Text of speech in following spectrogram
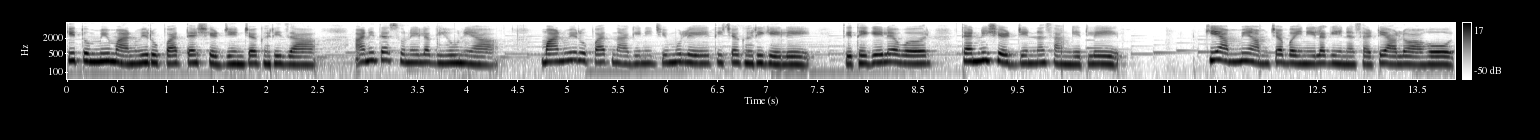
की तुम्ही मानवी रूपात त्या शेटजींच्या घरी जा आणि त्या सुनेला घेऊन या. मानवी रूपात नागिनीची मुले तिच्या घरी गेले. तिथे गेल्यावर त्यांनी शेटजींना सांगितले की आम्ही आमच्या बहिणीला घेण्यासाठी आलो आहोत.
